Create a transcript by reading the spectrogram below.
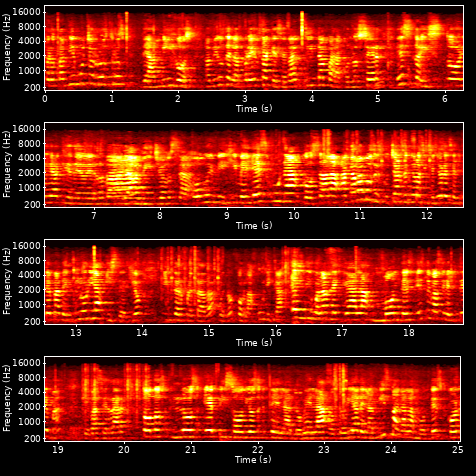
pero también muchos rostros de amigos, amigos de la prensa que se dan cita para conocer esta historia que de verdad... Maravillosa. Uy, mi Jime, es una gozada. Acabamos de escuchar, señoras y señores, el tema de Gloria y Sergio, interpretada, bueno, por la única e inigualable Gala Montes. Este va a ser el tema que va a cerrar todos los episodios de la novela, autoría de la misma Gala Montes con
